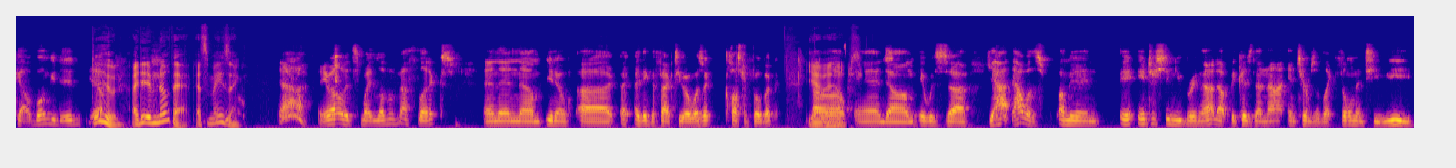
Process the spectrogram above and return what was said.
Cowabunga did. Yeah. Dude, I didn't even know that. That's amazing. Yeah. Well, it's my love of athletics. And then, um, you know, uh, I, think the fact too, I wasn't claustrophobic. Yeah, that Uh, helps. And um, it was, uh, yeah, that was, I mean, interesting you bring that up because then that, in terms of like film and TV,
